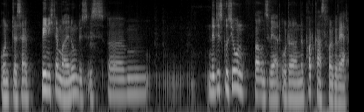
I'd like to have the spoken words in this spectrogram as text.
Und deshalb bin ich der Meinung, das ist ähm, eine Diskussion bei uns wert oder eine Podcast-Folge wert.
